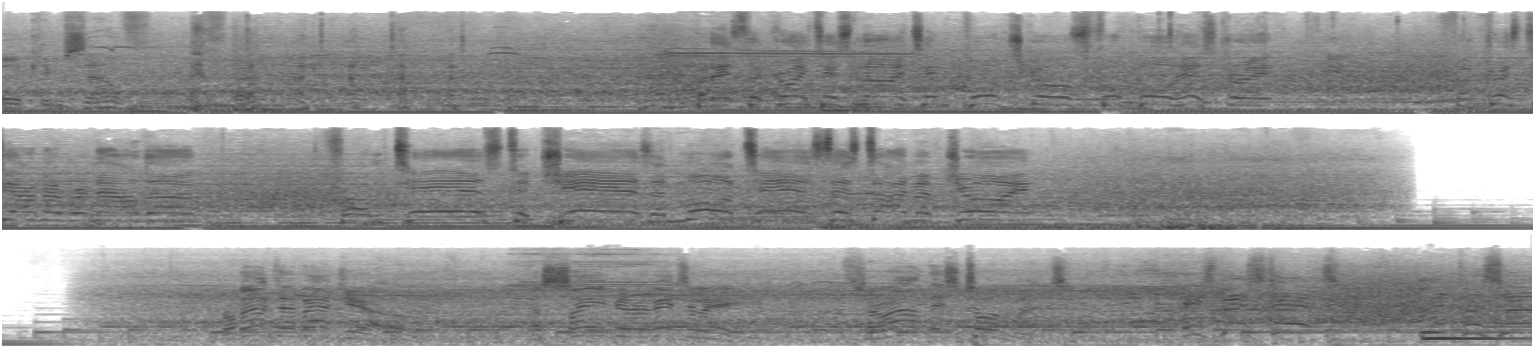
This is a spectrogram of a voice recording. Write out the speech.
walk himself. But it's the greatest night in Portugal's football history for Cristiano Ronaldo. From tears to cheers and more tears this time of joy. Roberto Baggio, the saviour of Italy throughout this tournament. He's missed it! And Brazil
